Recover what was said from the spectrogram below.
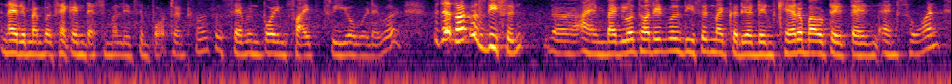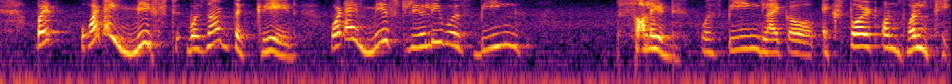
And I remember second decimal, it's important. Huh? So 7.53 or whatever, which I thought was decent. Uh, I in Bangalore thought it was decent. My career didn't care about it and, and so on. But what I missed was not the grade. What I missed really was being solid, was being like a expert on one thing.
